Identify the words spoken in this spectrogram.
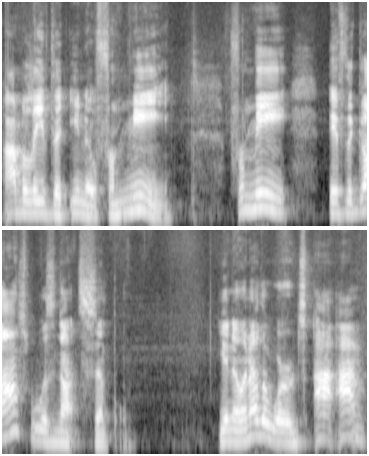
I believe that, you know, for me, for me, if the gospel was not simple, you know, in other words, I, I'm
